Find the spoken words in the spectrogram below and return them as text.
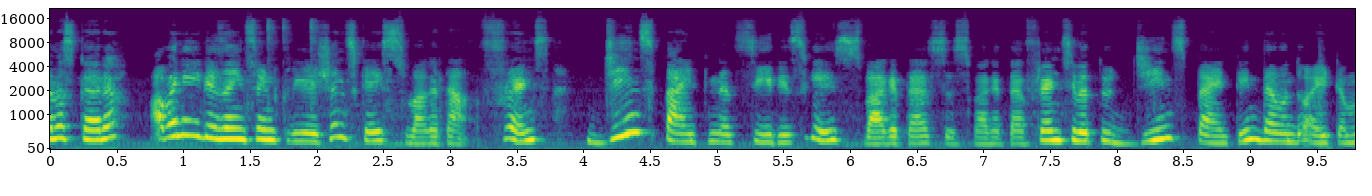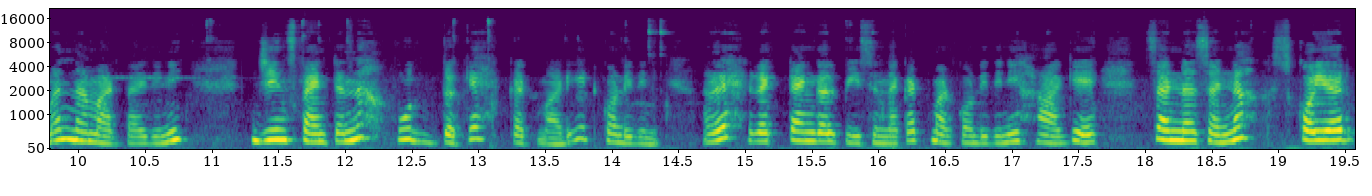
ನಮಸ್ಕಾರ. ಅವನಿ ಡಿಸೈನ್ಸ್ ಆ್ಯಂಡ್ ಕ್ರಿಯೇಷನ್ಸ್ಗೆ ಸ್ವಾಗತ. ಫ್ರೆಂಡ್ಸ್ ಜೀನ್ಸ್ ಪ್ಯಾಂಟಿನ ಸೀರೀಸ್ಗೆ ಸ್ವಾಗತ, ಸುಸ್ವಾಗತ. ಫ್ರೆಂಡ್ಸ್ ಇವತ್ತು ಜೀನ್ಸ್ ಪ್ಯಾಂಟಿಂದ ಒಂದು ಐಟಮನ್ನು ಮಾಡ್ತಾ ಇದ್ದೀನಿ. ಜೀನ್ಸ್ ಪ್ಯಾಂಟನ್ನು ಉದ್ದಕ್ಕೆ ಕಟ್ ಮಾಡಿ ಇಟ್ಕೊಂಡಿದ್ದೀನಿ. ಅಂದರೆ ರೆಕ್ಟ್ಯಾಂಗಲ್ ಪೀಸನ್ನು ಕಟ್ ಮಾಡ್ಕೊಂಡಿದ್ದೀನಿ. ಹಾಗೆ ಸಣ್ಣ ಸಣ್ಣ ಸ್ಕ್ವಯರ್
